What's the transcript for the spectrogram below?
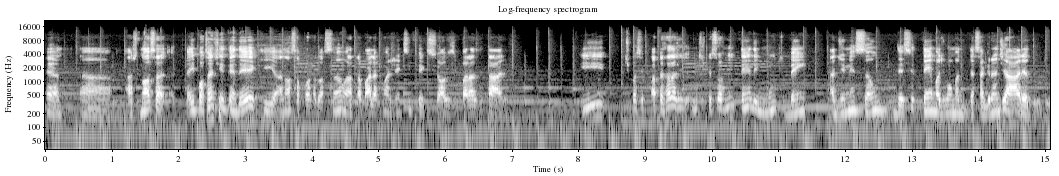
É, a, a nossa, é importante entender que a nossa pós-graduação ela trabalha com agentes infecciosos e parasitários. E, tipo assim, apesar de muitas pessoas não entendem muito bem a dimensão desse tema, de uma, dessa grande área do, do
